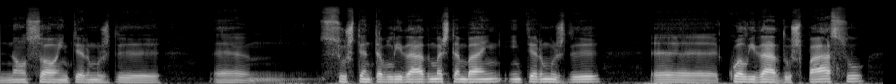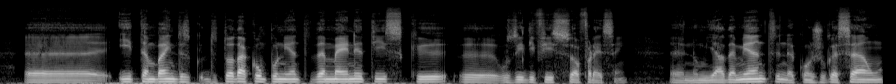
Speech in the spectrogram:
não só em termos de sustentabilidade, mas também em termos de uh, qualidade do espaço uh, e também de, de, toda a componente de amenities que uh, os edifícios oferecem, nomeadamente na conjugação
